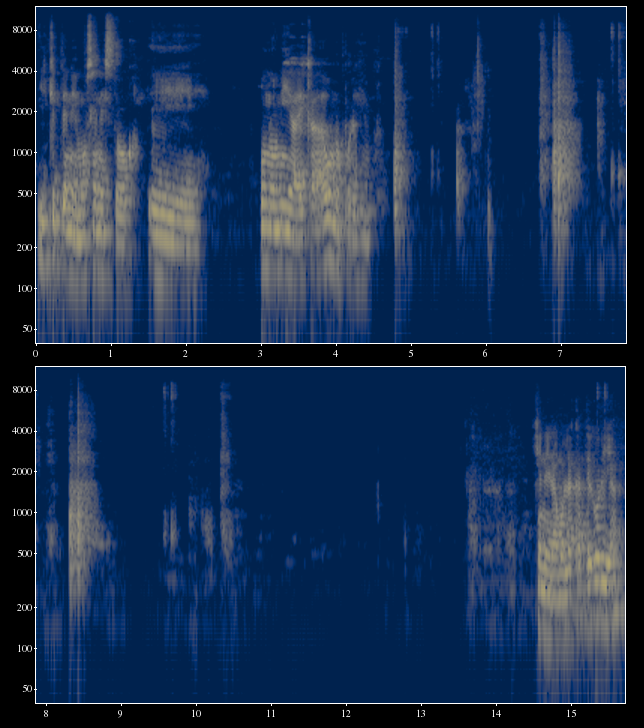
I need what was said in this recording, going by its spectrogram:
Y que tenemos en stock eh, una unidad de cada uno, por ejemplo. generamos la categoría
